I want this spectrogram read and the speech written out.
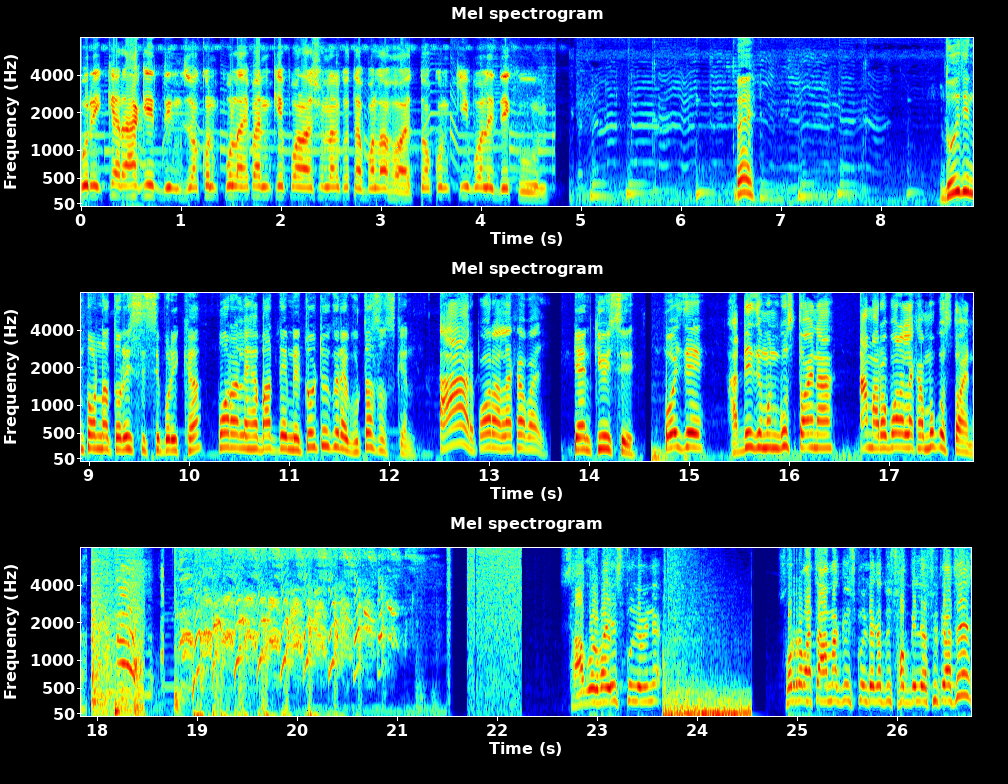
পরীক্ষার আগের দিন যখন পোলাই পানকে পড়াশোনার কথা বলা হয় তখন কি বলে দেখুন? দুই দিন পর না তোর এসএসসি পরীক্ষা? পড়ালেখা বাদ দিয়ে এমনি টই টই করে ঘুরতাছস কেন? আর পড়ালেখা ভাই। কেন কি হয়েছে ওই যে হাড্ডি যেমন গুস্ত হয় না আমারও পড়ালেখা মুখস্থ হয় না। সাগর ভাই স্কুল যাবি না? ছোট বাচ্চা আমাকে স্কুল থেকে তুই সব গেলে শুতে আছিস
